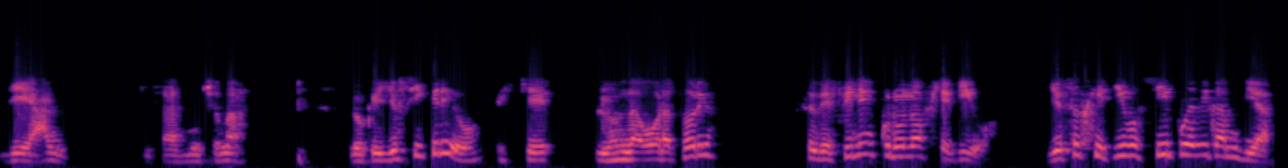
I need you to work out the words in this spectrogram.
diez años, quizás mucho más. Lo que yo sí creo es que los laboratorios se definen con un objetivo. Y ese objetivo sí puede cambiar.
